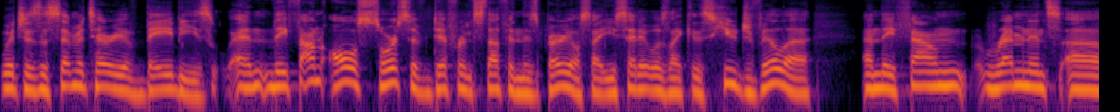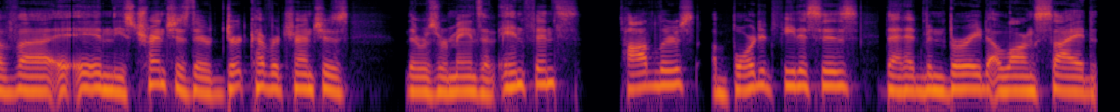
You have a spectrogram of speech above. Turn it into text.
which is a cemetery of babies. And they found all sorts of different stuff in this burial site. You said it was like this huge villa, and they found remnants of uh, in these trenches. They're dirt covered trenches. There was remains of infants, toddlers, aborted fetuses that had been buried alongside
